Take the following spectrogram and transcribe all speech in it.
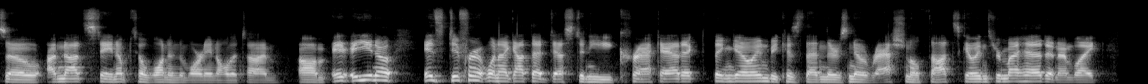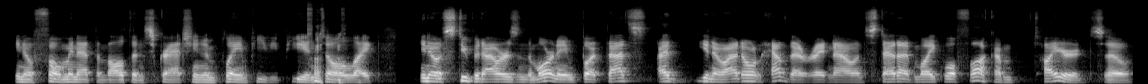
So I'm not staying up till one in the morning all the time. Um, it- you know, it's different when I got that Destiny crack addict thing going because then there's no rational thoughts going through my head, and I'm like, you know, foaming at the mouth and scratching and playing PvP until like, you know, stupid hours in the morning. But that's I, you know, I don't have that right now. Instead, I'm like, well, fuck, I'm tired, so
